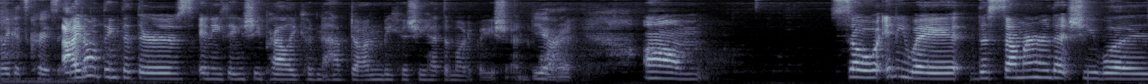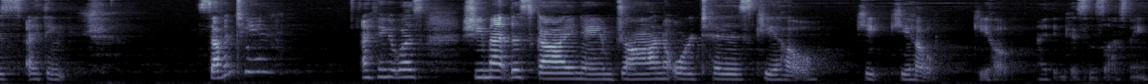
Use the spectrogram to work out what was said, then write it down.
like it's crazy. I don't think that there's anything she probably couldn't have done because she had the motivation for Yeah. it. Um so anyway, the summer that she was I think 17 I think it was she met this guy named John Ortiz Kehoe. Ke- Kehoe. Kehoe, I think is his last name.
